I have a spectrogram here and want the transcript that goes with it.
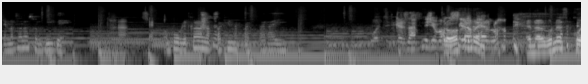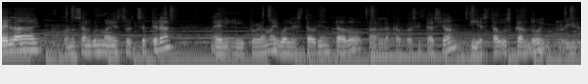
que no se nos olvide. Ajá, O publican en la página para estar ahí. Yo vamos a ir a verlo. En, en alguna escuela, conoce a algún maestro, etcétera, el, el, programa igual está orientado a la capacitación y está buscando incluir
